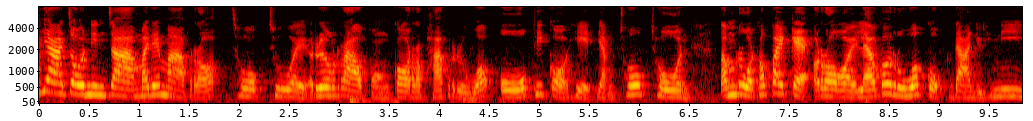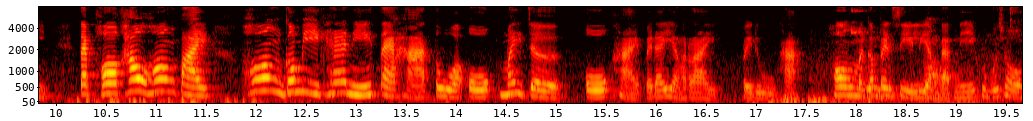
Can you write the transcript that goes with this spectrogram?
ายาโจรนินจาไม่ได้มาเพราะโชคช่วย เรื่องราวของกรพักหรือว่าโอ๊กที่ก่อเหตุอย่างโชคโชนตำรวจเข้าไปแกะรอยแล้วก็รู้ว่ากบดานอยู่ที่นี่ แต่พอเข้าห้องไป ห้องก็มีแค่นี้แต่หาตัวโอ๊กไม่เจอโอ๊กหายไปได้อย่างไรไปดูค่ะ ห้องมันก็เป็นสี่เหลี่ยมแบบนี้คุณผู้ชม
